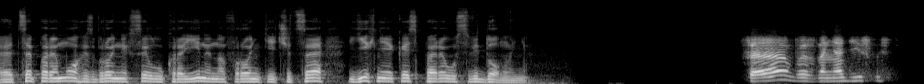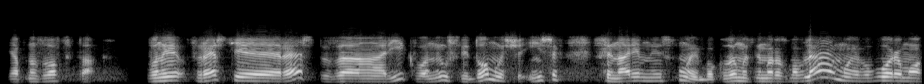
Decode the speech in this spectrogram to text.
Е, це перемоги Збройних сил України на фронті, чи це їхнє якесь переусвідомлення? Це визнання дійсності. Я б назвав це так. Вони, врешті-решт, за рік вони усвідомили, що інших сценаріїв не існує. Бо коли ми з ними розмовляємо і говоримо,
